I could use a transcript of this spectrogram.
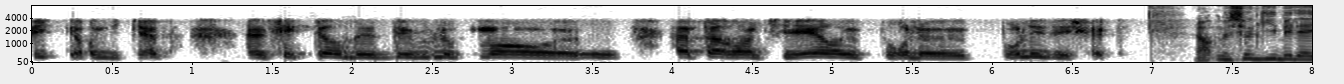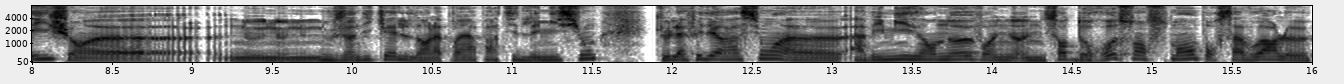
secteur handicap un secteur de développement euh, à part entière pour le pour les échecs. Alors, Monsieur Guy Belaïch euh, nous, nous, nous, indiquait dans la première partie de l'émission que la fédération euh, avait mis en œuvre une, une, sorte de recensement pour savoir le,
